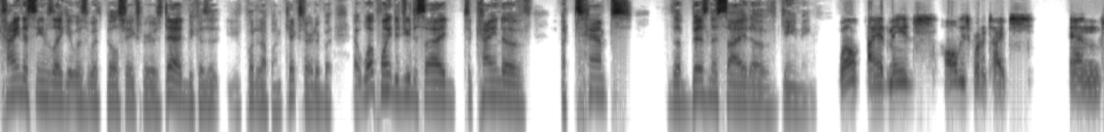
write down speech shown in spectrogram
kind of seems like it was with Bill Shakespeare is dead because it, you put it up on Kickstarter, but at what point did you decide to kind of attempt the business side of gaming? Well, I had made all these prototypes and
